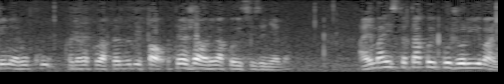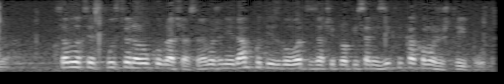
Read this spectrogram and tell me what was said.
čine ruku kada nekoga predvodi, pa teža onima koji su iza njega. A ima isto tako i požurivanje. Samo dok se spustio na ruku, vraća se. Ne može ni jedan put izgovoriti, znači propisani zikri, kako možeš tri puta.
